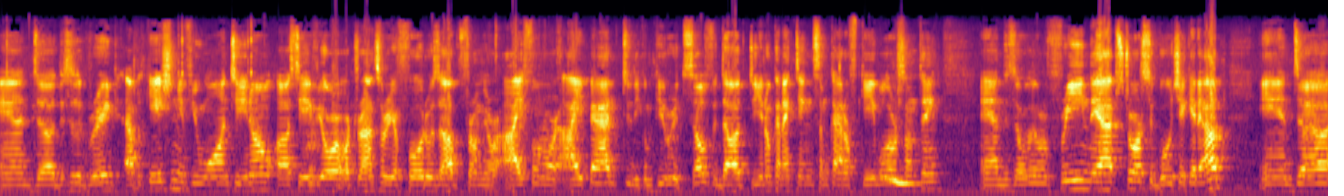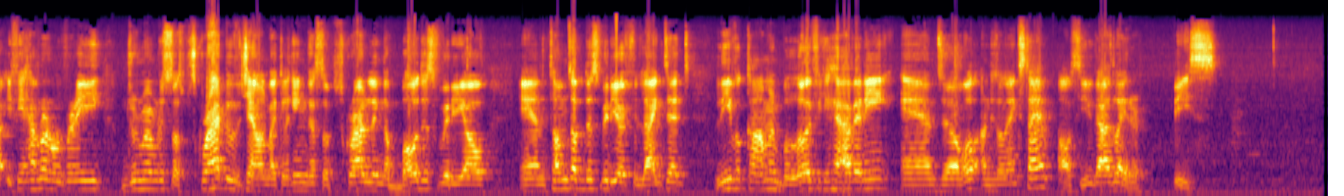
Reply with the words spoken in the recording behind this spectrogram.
And uh, this is a great application if you want to you know uh, save your or transfer your photos up from your iPhone or iPad to the computer itself without you know connecting some kind of cable or something. And it's available free in the App Store so go check it out. And uh, if you haven't already do remember to subscribe to the channel by clicking the subscribe link above this video and thumbs up this video if you liked it. Leave a comment below if you have any. And uh, well until next time I'll see you guys later. Peace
